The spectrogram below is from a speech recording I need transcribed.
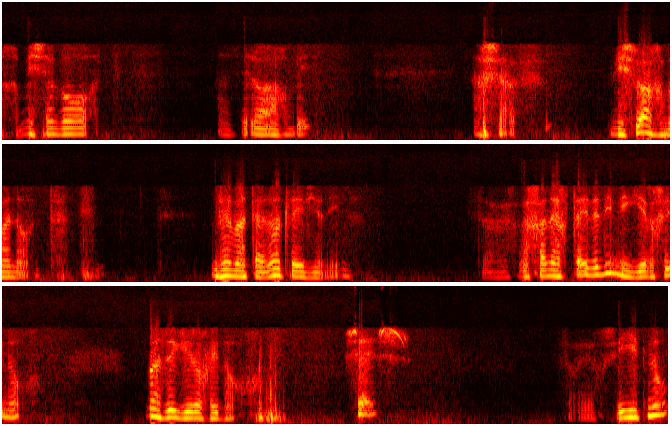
חמש אגורות, אז זה לא הרבה. עכשיו, משלוח מנות ומתנות לאביונים. צריך לחנך את הילדים מגיל חינוך. מה זה גיל חינוך? שש. צריך שייתנו,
